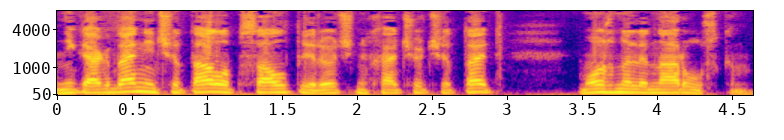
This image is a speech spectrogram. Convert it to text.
Никогда не читала псалтырь, очень хочу читать, можно ли на русском.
